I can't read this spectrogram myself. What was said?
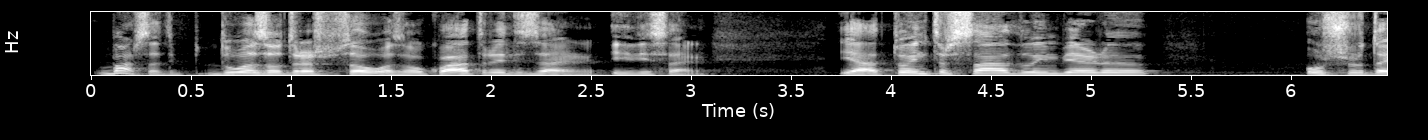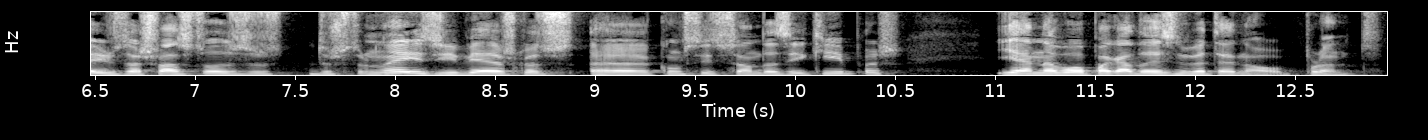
basta tipo, duas ou três pessoas ou quatro e disserem, e disserem yeah, estou interessado em ver uh, os sorteios das fases todos dos, dos torneios e ver a uh, constituição das equipas e é na boa pagar 2,99. Pronto.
